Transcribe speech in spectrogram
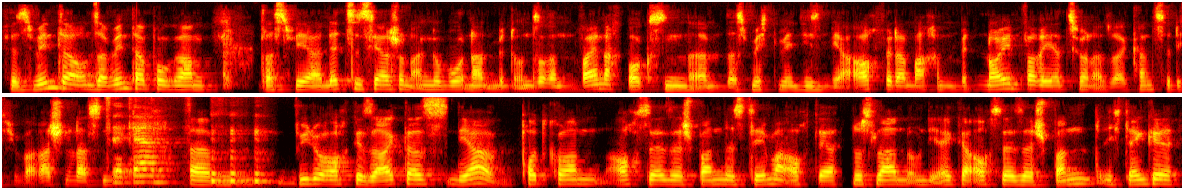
fürs Winter, unser Winterprogramm, das wir letztes Jahr schon angeboten hatten mit unseren Weihnachtsboxen. Ähm, das möchten wir in diesem Jahr auch wieder machen mit neuen Variationen. Also da kannst du dich überraschen lassen. Sehr gerne. Ähm, wie du auch gesagt hast, ja, Popcorn auch sehr, sehr spannendes Thema. Auch der Nussladen um die Ecke auch sehr, sehr spannend. Ich denke,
